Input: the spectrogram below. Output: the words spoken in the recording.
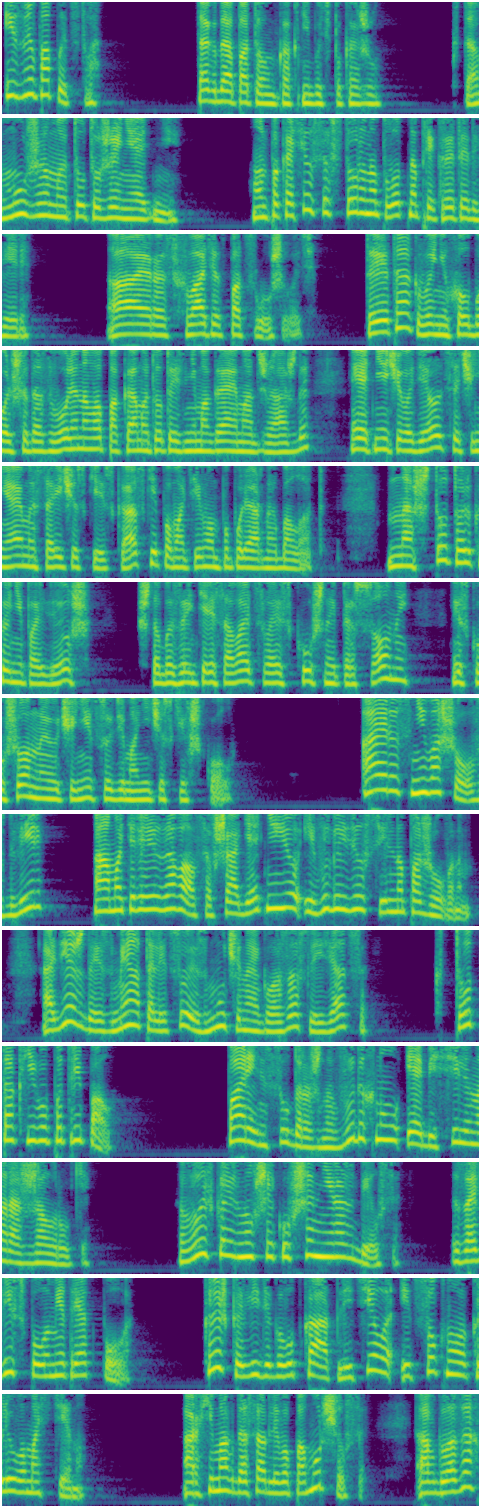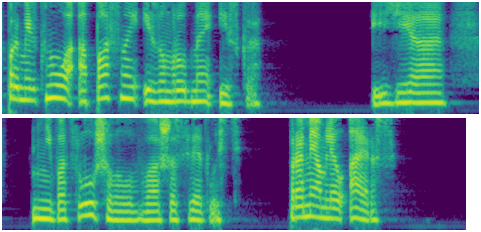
Из любопытства. Тогда потом как-нибудь покажу. К тому же мы тут уже не одни. Он покосился в сторону плотно прикрытой двери. «Айрос, хватит подслушивать. Ты и так вынюхал больше дозволенного, пока мы тут изнемогаем от жажды и от нечего делать сочиняем исторические сказки по мотивам популярных баллад. На что только не пойдешь, чтобы заинтересовать своей скучной персоной искушенную ученицу демонических школ». Айрос не вошел в дверь, а материализовался в шаге от нее и выглядел сильно пожеванным. Одежда измята, лицо измученное, глаза слезятся. Кто так его потрепал? Парень судорожно выдохнул и обессиленно разжал руки. Выскользнувший кувшин не разбился, завис в полуметре от пола. Крышка в виде голубка отлетела и цокнула клювом о стену. Архимаг досадливо поморщился, а в глазах промелькнула опасная изумрудная искра. «Я... «Не подслушивал, ваша светлость», — промямлил Айрос.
